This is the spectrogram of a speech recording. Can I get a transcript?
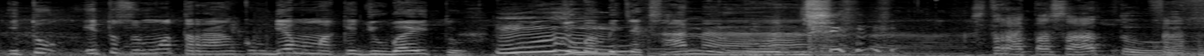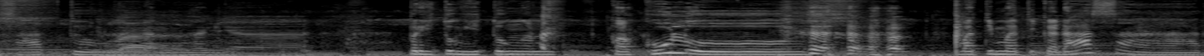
itu itu semua terangkum dia memakai jubah itu Hmm. jubah bijaksana strata satu. Strata satu Bukan hanya perhitung-hitungan kalkulus matematika dasar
